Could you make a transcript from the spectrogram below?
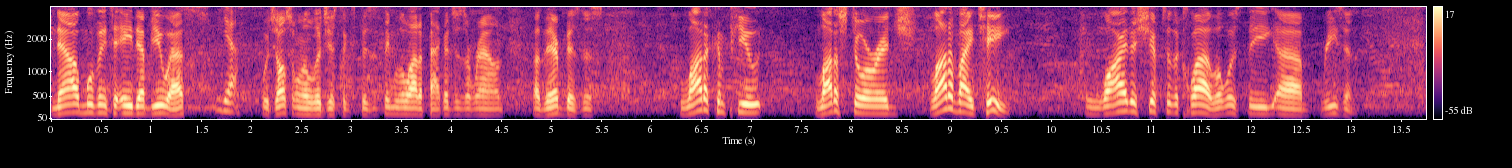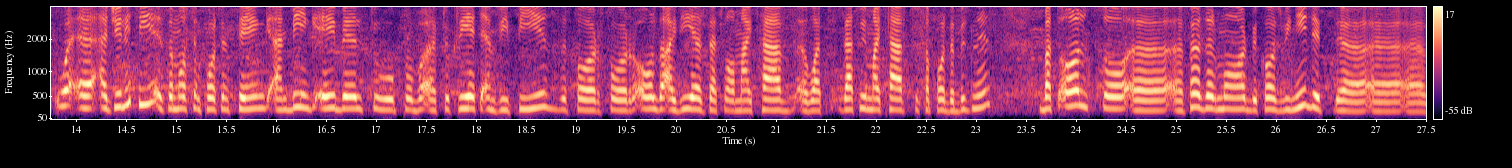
now moving to AWS, yeah. which is also in the logistics business, they move a lot of packages around of their business. A lot of compute, a lot of storage, a lot of IT. Why the shift to the cloud? What was the uh, reason? Well, uh, agility is the most important thing and being able to, uh, to create MVPs for, for all the ideas that we might have, uh, what, that we might have to support the business, but also uh, uh furthermore because we needed uh,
